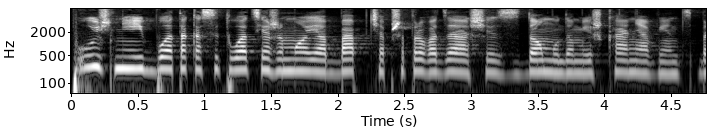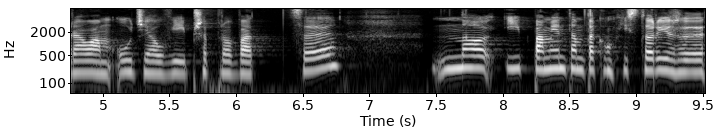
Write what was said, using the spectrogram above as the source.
Później była taka sytuacja, że moja babcia przeprowadzała się z domu do mieszkania, więc brałam udział w jej przeprowadzce. No i pamiętam taką historię, że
